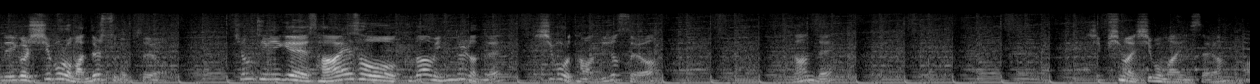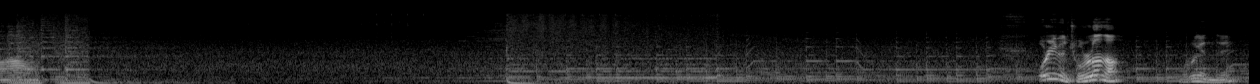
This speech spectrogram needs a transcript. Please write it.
근데 이걸 15로 만들 수가 없어요. 채용팀 이게 4에서 그 다음에 힘들던데? 15로 다 만드셨어요? 나한데? CP만 15만 있어요? 와우. 올리면 졸라나? 모르겠네.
